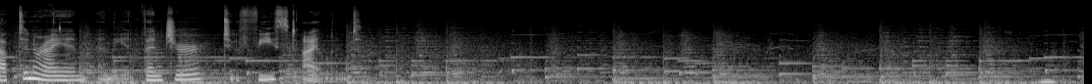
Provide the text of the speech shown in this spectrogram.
Captain Ryan and the Adventure to Feast Island.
